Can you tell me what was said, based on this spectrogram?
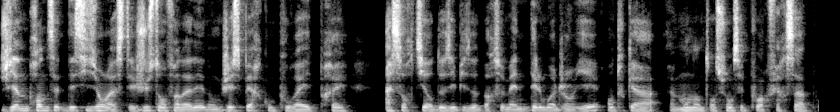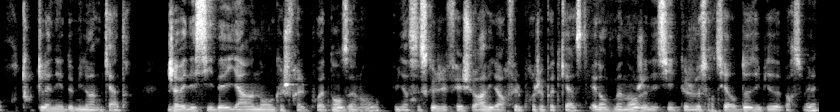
Je viens de prendre cette décision là, c'était juste en fin d'année, donc j'espère qu'on pourrait être prêt à sortir deux épisodes par semaine dès le mois de janvier. En tout cas, mon intention, c'est de pouvoir faire ça pour toute l'année 2024. J'avais décidé il y a un an que je ferais le poids dans un an. Et eh bien, c'est ce que j'ai fait. Je suis ravi d'avoir fait le projet podcast. Et donc maintenant, je décide que je veux sortir deux épisodes par semaine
